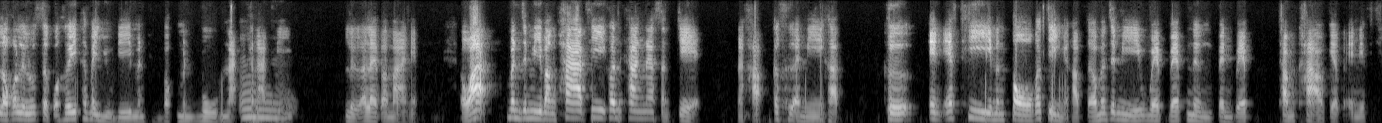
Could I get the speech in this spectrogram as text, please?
เราก็เลยรู้สึกว่าเฮ้ยทำไมอยู่ดีมันถึงแบบมันบูมหนักขนาดนี้ หรืออะไรประมาณเนี้ยแต่ว่ามันจะมีบางภาพที่ค่อนข้างน่าสังเกตนะครับ ก็คืออันนี้ครับ คือ NFT มันโตก็จริงครับ แต่ว่ามันจะมีเว็บเว็บหนึ่งเป็นเว็บทำข่าวเกี่ยวกับ NFT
